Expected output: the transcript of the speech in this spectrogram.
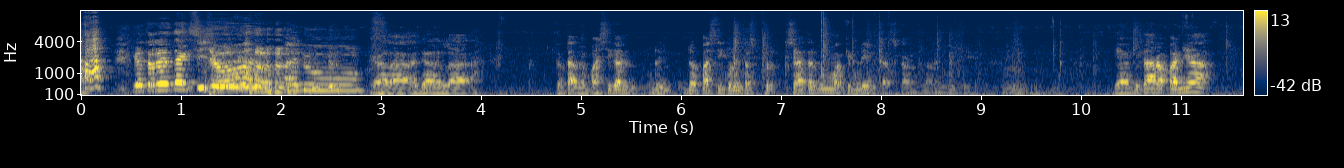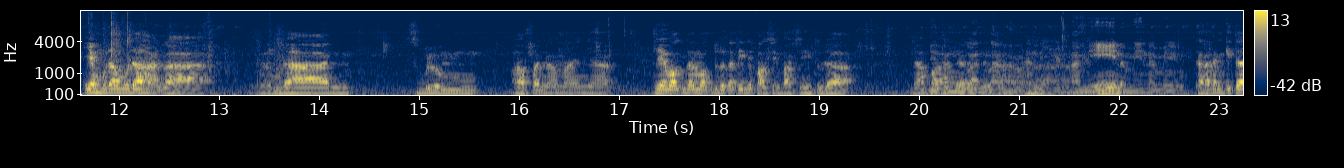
nggak terdeteksi cok aduh. Nggak lah jangan lah. Tetap yang pasti kan udah, udah pasti kualitas kesehatan pun makin meningkat sekarang sekarang gitu ya. Ya kita harapannya ya mudah-mudahan lah. Mudah-mudahan sebelum apa namanya ya waktu dalam waktu dekat ini vaksin vaksin itu udah udah apa ada ditemukan. Lah Amin. amin amin amin. Karena kan kita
